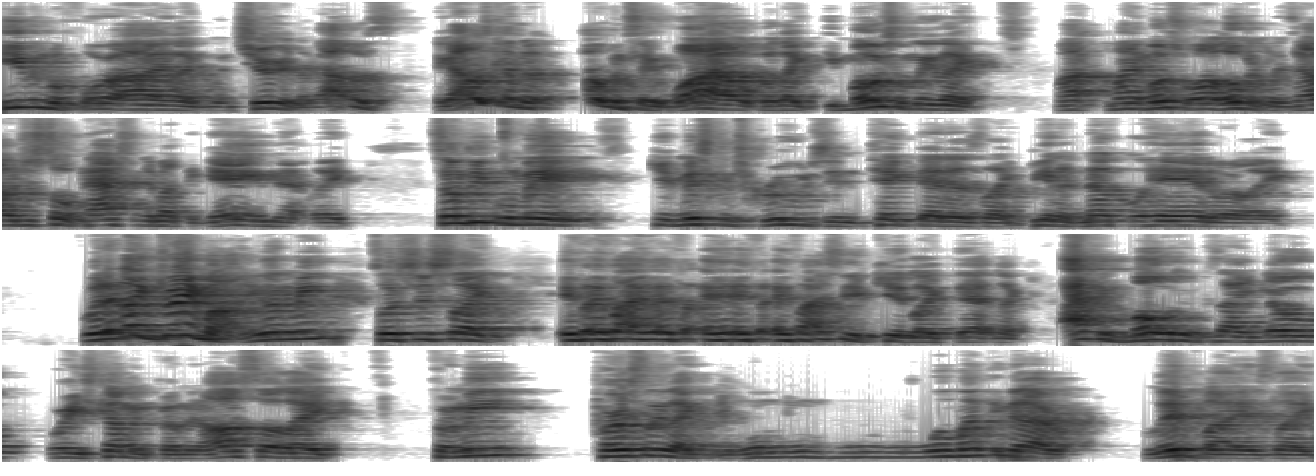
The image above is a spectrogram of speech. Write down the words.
even before I like matured, like I was like I was kind of I wouldn't say wild, but like emotionally, like my my emotions were all over the place. I was just so passionate about the game that like some people may get misconstrued and take that as like being a knucklehead or like but it, like Draymond, you know what I mean? So it's just like if, if I if, if, if I see a kid like that, like I can mold him because I know where he's coming from, and also like for me personally, like one, one thing that I live by is like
